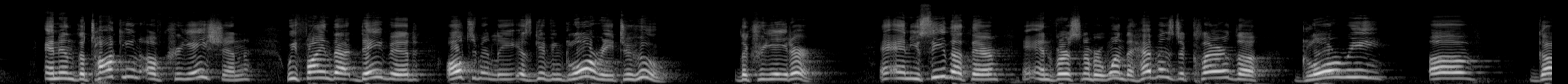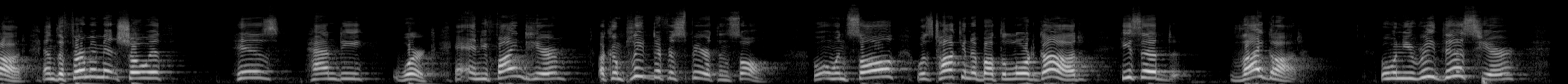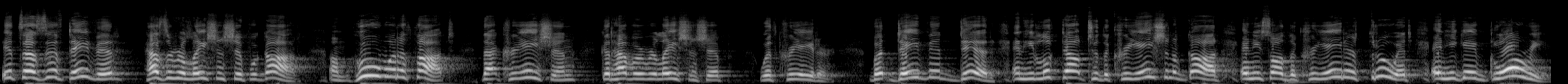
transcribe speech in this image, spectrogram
And in the talking of creation, we find that David ultimately is giving glory to who? The Creator. And you see that there in verse number one the heavens declare the glory of God, and the firmament showeth his handiwork. And you find here a complete different spirit than Saul. When Saul was talking about the Lord God, he said, Thy God. But when you read this here, it's as if David has a relationship with God. Um, who would have thought that creation could have a relationship with Creator? But David did. And he looked out to the creation of God and he saw the Creator through it and he gave glory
